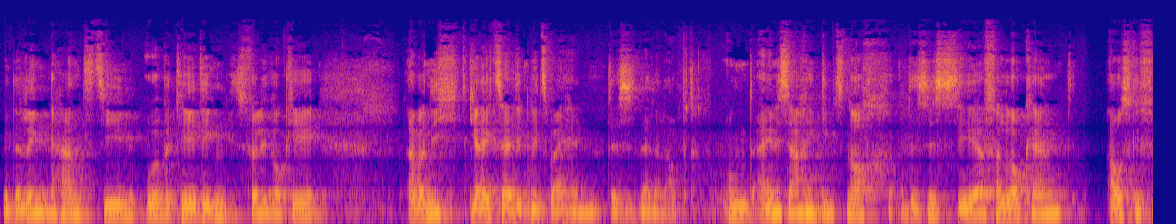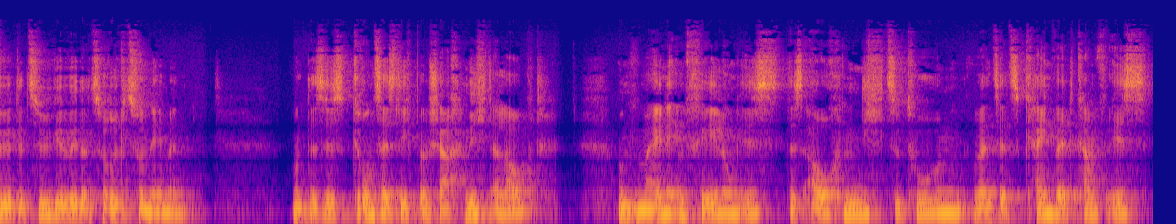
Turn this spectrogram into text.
mit der linken Hand ziehen, Uhr betätigen, ist völlig okay, aber nicht gleichzeitig mit zwei Händen, das ist nicht erlaubt. Und eine Sache gibt's noch, das ist sehr verlockend, ausgeführte Züge wieder zurückzunehmen. Und das ist grundsätzlich beim Schach nicht erlaubt. Und meine Empfehlung ist, das auch nicht zu tun, wenn es jetzt kein Wettkampf ist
